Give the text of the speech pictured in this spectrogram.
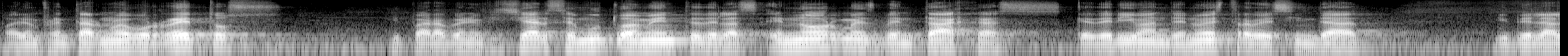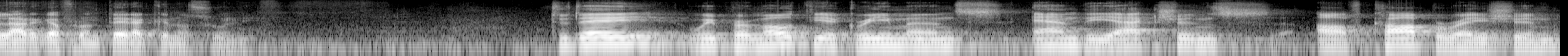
para enfrentar nuevos retos y para beneficiarse mutuamente de las enormes ventajas que derivan de nuestra vecindad y de la larga frontera que nos une. Today, we promote the agreements and the actions of cooperation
